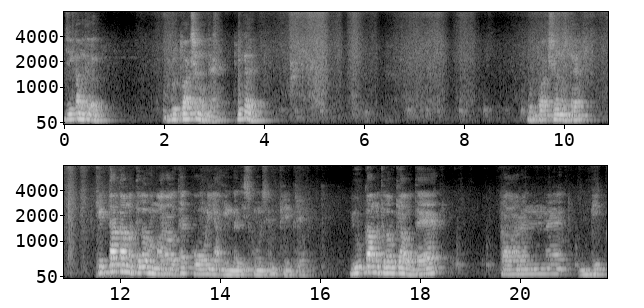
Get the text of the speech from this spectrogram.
जी का मतलब गुरुत्वाकर्षण होता है, ठीक है? गुरुत्वाकर्षण होता है। थीटा का मतलब हमारा होता है कोण या एंगल जिस कोण से हम फेंक रहे हैं। यू का मतलब क्या होता है? प्रारंभिक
